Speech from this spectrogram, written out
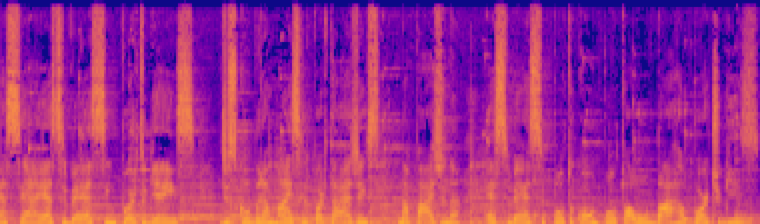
Essa é a SBS em português. Descubra mais reportagens na página sbs.com.au/português.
